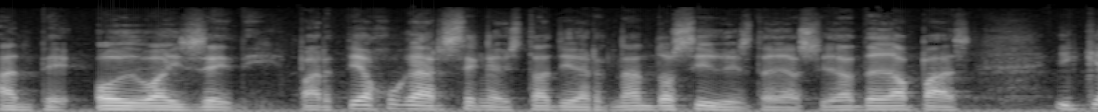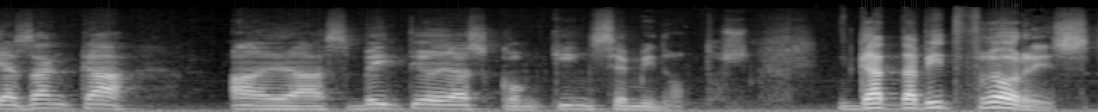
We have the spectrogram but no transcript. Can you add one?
ante Always Ready. Partido a jugarse en el estadio Hernando Siles de la ciudad de La Paz y que arranca a las 20 horas con 15 minutos. Gat David Flores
